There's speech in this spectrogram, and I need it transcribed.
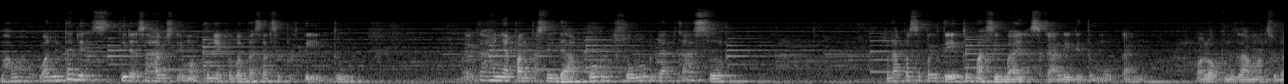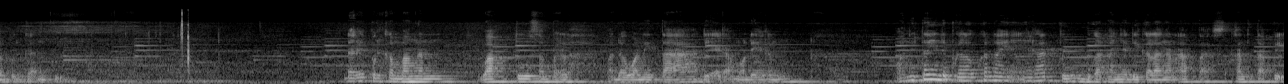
bahwa wanita tidak seharusnya mempunyai kebebasan seperti itu. Mereka hanya pantas di dapur, sumur, dan kasur Kenapa seperti itu masih banyak sekali ditemukan walaupun zaman sudah berganti. Dari perkembangan waktu sampailah pada wanita di era modern. Wanita yang diperlakukan layaknya ratu bukan hanya di kalangan atas, akan tetapi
